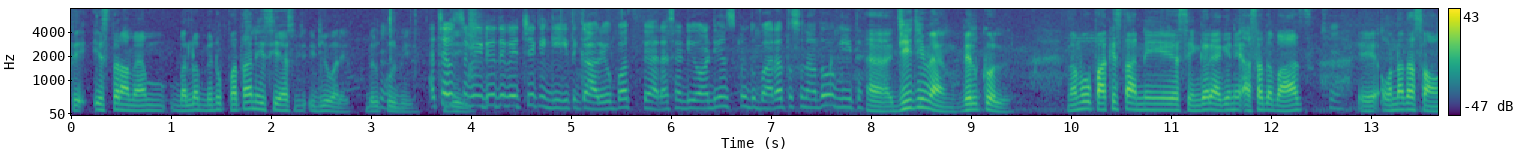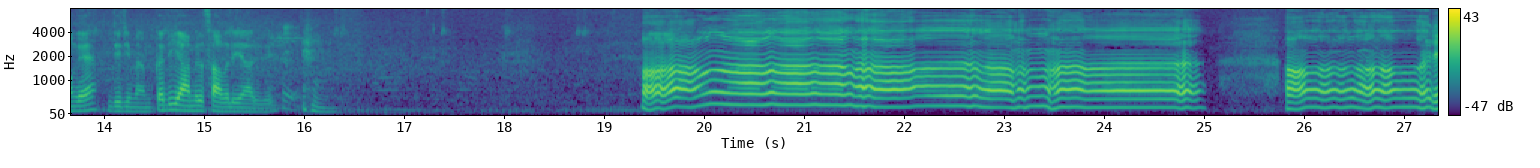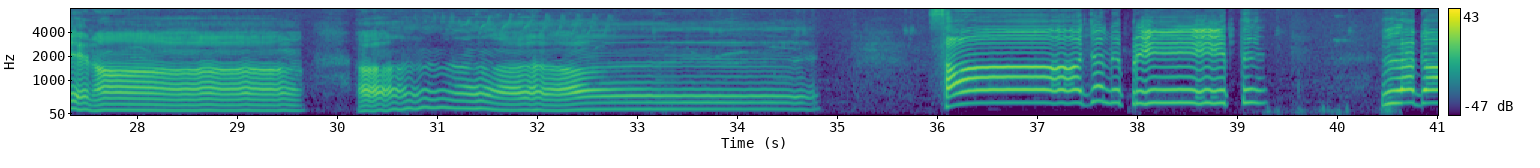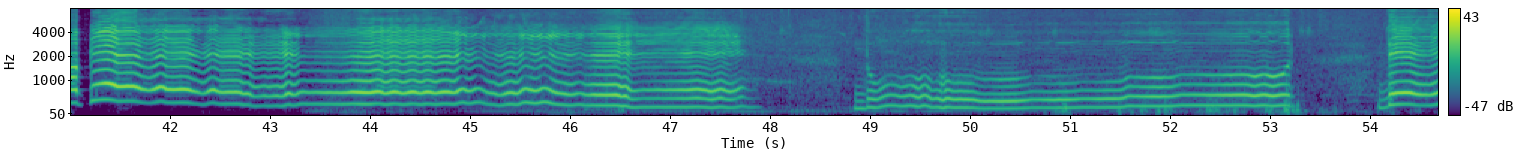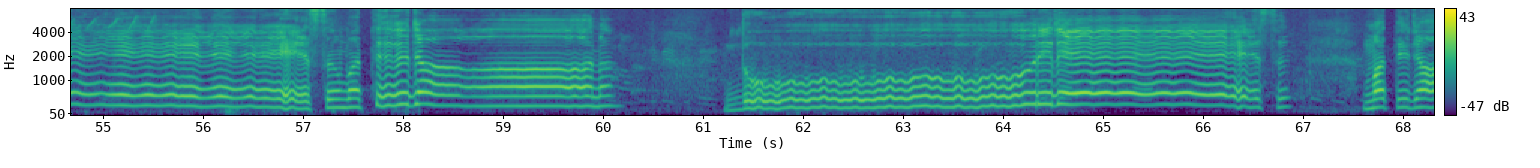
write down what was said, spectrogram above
ਤੇ ਇਸ ਤਰ੍ਹਾਂ ਮੈਮ ਮਤਲਬ ਮੈਨੂੰ ਪਤਾ ਨਹੀਂ ਸੀ ਇਸ ਵੀਡੀਓ ਬਾਰੇ ਬਿਲਕੁਲ ਵੀ। ਅੱਛਾ ਉਸ ਜੀ। ਵੀਡੀਓ ਦੇ ਵਿੱਚ ਇੱਕ ਗੀਤ ਗਾ ਰਹੇ ਹੋ ਬਹੁਤ ਪਿਆਰਾ ਸਾਡੀ ਆਡੀਅנס ਨੂੰ ਦੁਬਾਰਾ ਤੋਂ ਸੁਣਾ ਦਿਓ ਗੀਤ। ਜੀ ਜੀ ਮੈਮ ਬਿਲਕੁਲ। ਮੈਮ ਉਹ ਪਾਕਿਸਤਾਨੀ ਸਿੰਗਰ ਹੈਗੇ ਨੇ ਅਸਦ। ਇਹ ਉਹਨਾਂ ਦਾ Song ਹੈ। ਜੀ ਜੀ ਮੈਮ ਕਦੀ ਆਮਿਲ ਸਾਵਲੇ ਆ ਜਾਵੇ। ਆ ਰੇ ਨਾ किस्मत जाना दूर देश मत जाना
